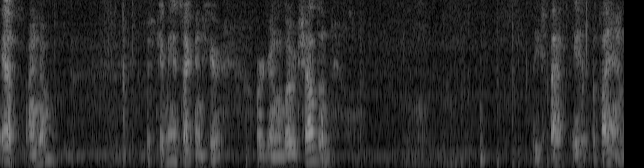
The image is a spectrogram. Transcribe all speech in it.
Yes, I know. Just give me a second here. We're going to load Sheldon. At least that is the plan.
